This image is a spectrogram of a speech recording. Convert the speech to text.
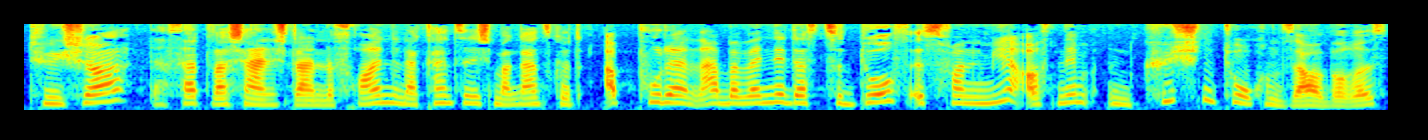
Tücher, das hat wahrscheinlich deine Freundin, da kannst du dich mal ganz kurz abpudern, aber wenn dir das zu doof ist von mir aus, nimm ein Küchentuch, ein sauberes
